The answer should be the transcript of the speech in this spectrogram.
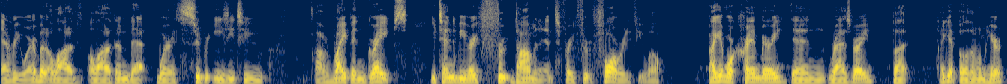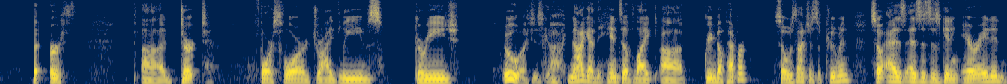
everywhere, but a lot of a lot of them that where it's super easy to uh, ripen grapes, you tend to be very fruit dominant, very fruit forward, if you will. I get more cranberry than raspberry, but I get both of them here. But earth, uh, dirt, forest floor, dried leaves, garage. Ooh, I just now I got the hint of like uh, green bell pepper. So it's not just a cumin. So as as this is getting aerated,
